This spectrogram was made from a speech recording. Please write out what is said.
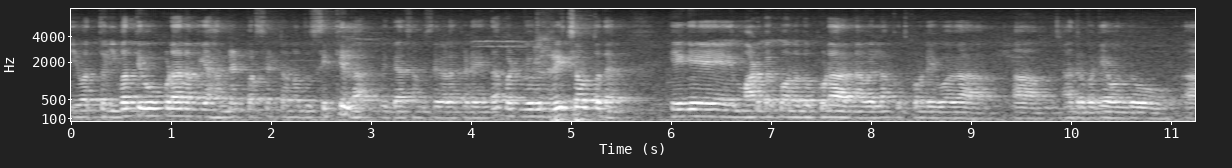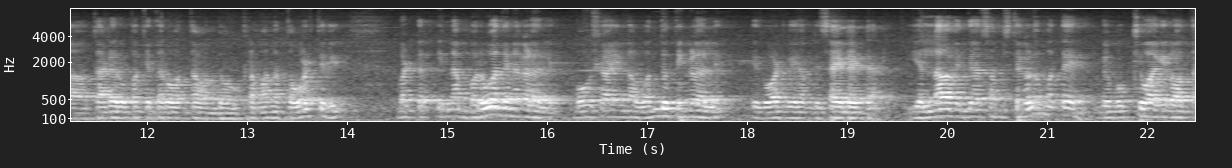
ಇವತ್ತು ಇವತ್ತಿಗೂ ಕೂಡ ನಮಗೆ ಹಂಡ್ರೆಡ್ ಪರ್ಸೆಂಟ್ ಅನ್ನೋದು ಸಿಕ್ಕಿಲ್ಲ ವಿದ್ಯಾಸಂಸ್ಥೆಗಳ ಕಡೆಯಿಂದ but we will reach out to them ಹೇಗೆ ಮಾಡಬೇಕು ಅನ್ನೋದು ಕೂಡ ನಾವೆಲ್ಲ ಕುತ್ಕೊಂಡು ಇವಾಗ ಅದ್ರ ಬಗ್ಗೆ ಒಂದು ಕಾರ್ಯರೂಪಕ್ಕೆ ತರುವಂಥ ಒಂದು ಕ್ರಮನ ತಗೊಳ್ತೀವಿ. ಬಟ್ ಇನ್ನು ಬರುವ ದಿನಗಳಲ್ಲಿ, ಬಹುಶಃ ಇನ್ನು ಒಂದು ತಿಂಗಳಲ್ಲಿ ಇದು ವಾಟ್ ವಿ ಹ್ಯಾವ್ ಡಿಸೈಡೆಡ್ ಎಲ್ಲ ವಿದ್ಯಾಸಂಸ್ಥೆಗಳು ಮತ್ತೆ ಮುಖ್ಯವಾಗಿರುವಂಥ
